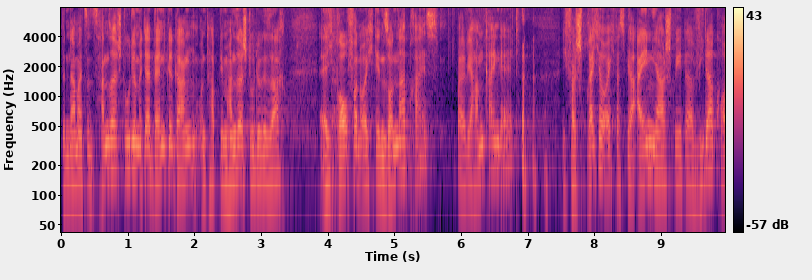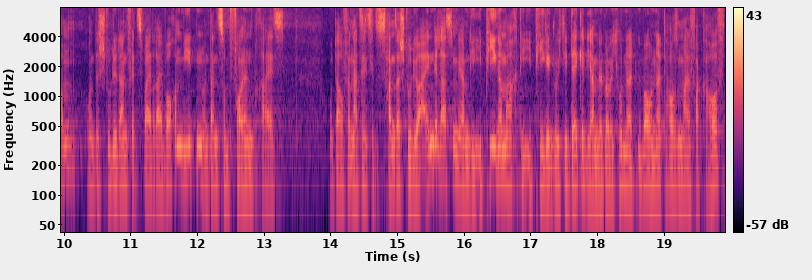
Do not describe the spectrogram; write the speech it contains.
bin damals ins Hansa-Studio mit der Band gegangen und habe dem Hansa-Studio gesagt, äh, ich brauche von euch den Sonderpreis weil wir haben kein Geld. Ich verspreche euch, dass wir ein Jahr später wiederkommen und das Studio dann für zwei, drei Wochen mieten und dann zum vollen Preis. Und daraufhin hat sich das Hansa-Studio eingelassen. Wir haben die EP gemacht. Die EP ging durch die Decke. Die haben wir, glaube ich, 100, über 100.000 Mal verkauft.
